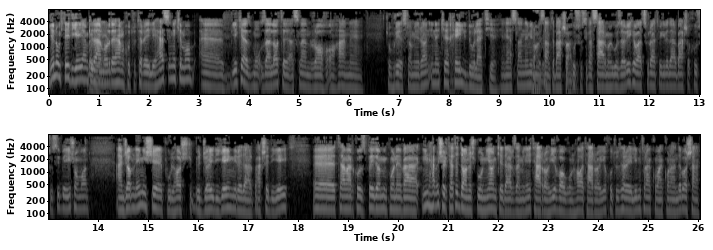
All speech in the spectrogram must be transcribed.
یه نکته دیگه هم که در مورد هم خطوط ریلی هست اینه که ما یکی از معضلات اصلا راه آهن جمهوری اسلامی ایران اینه که خیلی دولتیه. یعنی اصلا نمیره به. سمت بخش بله. خصوصی و سرمایه گذاری که باید صورت بگیره در بخش خصوصی. به هیچ عنوان انجام نمیشه. پولهاش به جای دیگه میره در بخش دیگه تمرکز پیدا می‌کنه و این همه شرکت دانش بنیان که در زمینه طراحی واگن ها و طراحی خطوط ریلی می‌تونن کمک کننده باشن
